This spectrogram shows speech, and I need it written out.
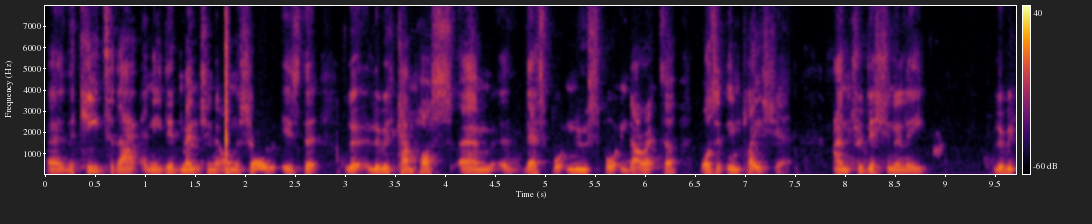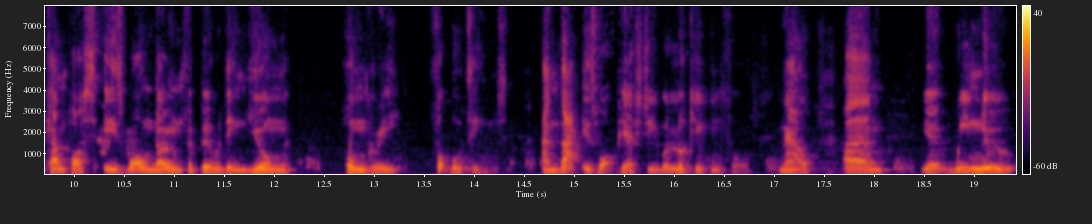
uh, the key to that, and he did mention it on the show, is that Luis Campos, um, their sport, new sporting director, wasn't in place yet. And traditionally, Luis Campos is well known for building young, hungry football teams. And that is what PSG were looking for. Now, um, you know, we knew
